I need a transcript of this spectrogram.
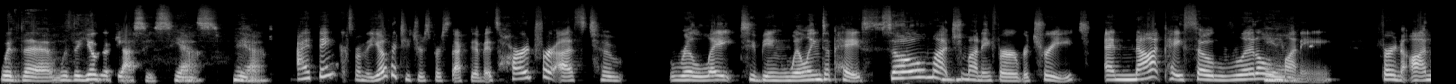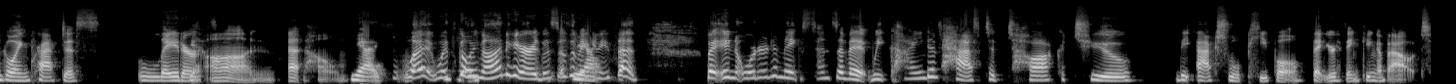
with the with the yoga classes. Yes. Yeah. yeah. I think from the yoga teacher's perspective, it's hard for us to relate to being willing to pay so much mm-hmm. money for a retreat and not pay so little yeah. money for an ongoing practice later yes. on at home. Yeah. What what's going on here? This doesn't make any sense. But in order to make sense of it, we kind of have to talk to the actual people that you're thinking about.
